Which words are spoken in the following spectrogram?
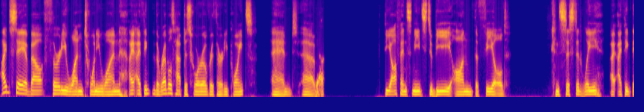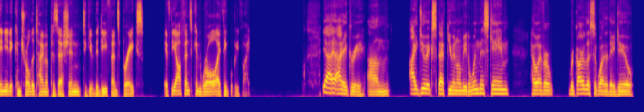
I'd say about 31 21. I, I, think the Rebels have to score over 30 points, and um, yeah. The offense needs to be on the field consistently. I, I, think they need to control the time of possession to give the defense breaks. If the offense can roll, I think we'll be fine. Yeah, I, I agree. Um, I do expect UNLV to win this game. However, regardless of whether they do,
